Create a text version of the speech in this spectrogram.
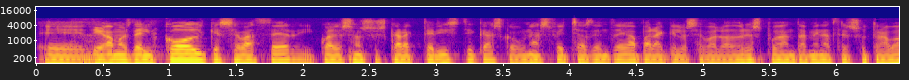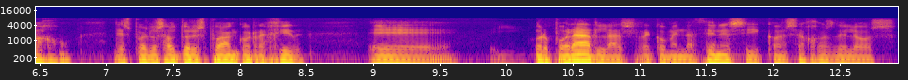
eh, digamos, del call que se va a hacer y cuáles son sus características con unas fechas de entrega para que los evaluadores puedan también hacer su trabajo, después los autores puedan corregir eh, incorporar las recomendaciones y consejos de los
